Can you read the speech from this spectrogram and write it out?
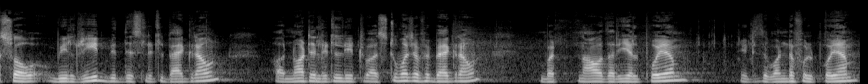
So we'll read with this little background, or not a little, it was too much of a background, but now the real poem. It is a wonderful poem.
